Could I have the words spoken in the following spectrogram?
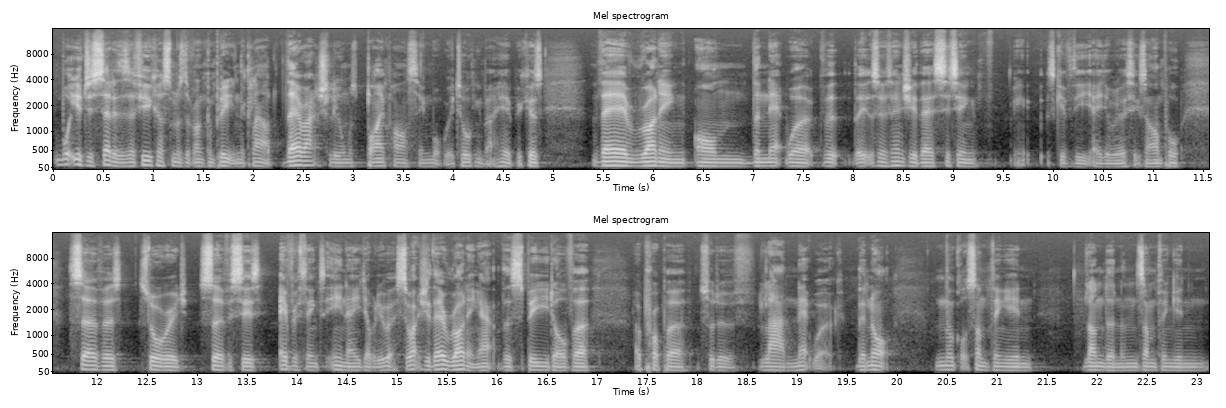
what you've just said is there's a few customers that run completely in the cloud. They're actually almost bypassing what we're talking about here because they're running on the network that they, so essentially they're sitting. Let's give the AWS example: servers, storage, services, everything's in AWS. So actually, they're running at the speed of a, a proper sort of LAN network. They're not not got something in London and something in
